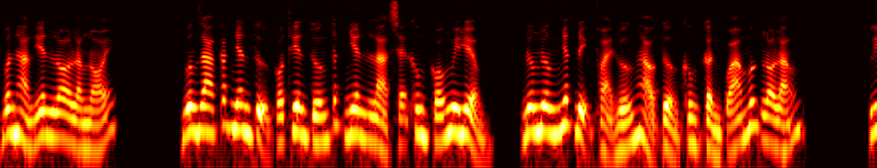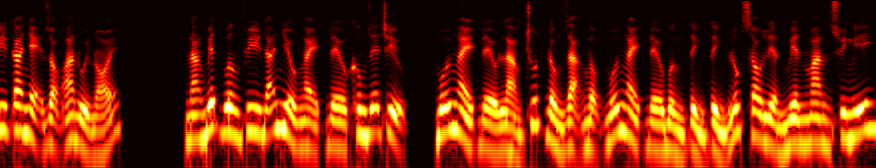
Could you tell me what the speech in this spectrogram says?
Vân Hàn Yên lo lắng nói. Vương gia các nhân tử có thiên tướng tất nhiên là sẽ không có nguy hiểm, nương nương nhất định phải hướng hảo tưởng không cần quá mức lo lắng. Ly ca nhẹ giọng an ủi nói. Nàng biết Vương Phi đã nhiều ngày đều không dễ chịu, mỗi ngày đều làm chút đồng dạng ngộng mỗi ngày đều bừng tỉnh tỉnh lúc sau liền miên man suy nghĩ,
